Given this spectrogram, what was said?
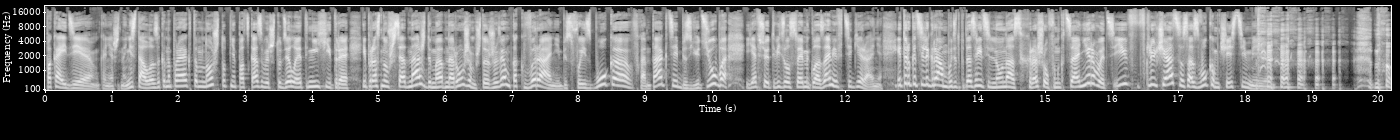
Пока идея, конечно, не стала законопроектом, но что-то мне подсказывает, что дело это не хитрое. И проснувшись однажды, мы обнаружим, что живем как в Иране, без Фейсбука, ВКонтакте, без Ютуба. Я все это видела своими глазами в Тегеране. И только Телеграм будет подозрительно у нас хорошо функционировать и включаться со звуком «Честь имею». Ну,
